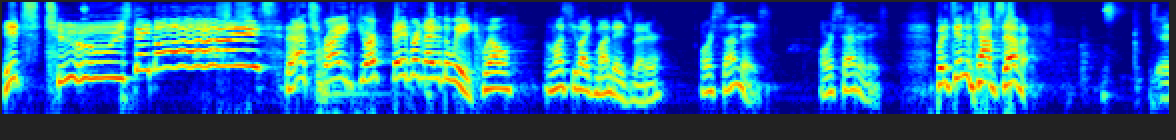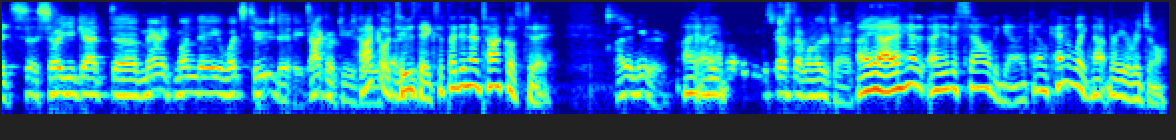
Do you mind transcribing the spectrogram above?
It's Tuesday night. That's right, your favorite night of the week. Well, unless you like Mondays better, or Sundays, or Saturdays. But it's in the top seven. It's uh, so you got uh, Manic Monday. What's Tuesday? Taco Tuesday. Taco Tuesday, except I didn't have tacos today. I didn't either. I- I- think we discussed that one other time. I, I had I had a salad again. I, I'm kind of like not very original.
